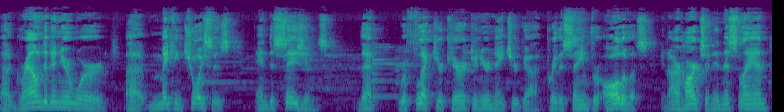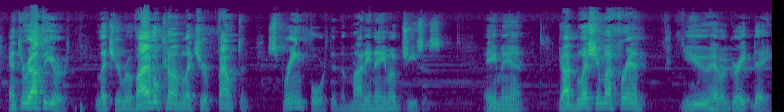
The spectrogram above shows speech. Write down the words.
uh, grounded in your word, uh, making choices and decisions that reflect your character and your nature, God. Pray the same for all of us in our hearts and in this land and throughout the earth. Let your revival come. Let your fountain spring forth in the mighty name of Jesus. Amen. God bless you, my friend. You have a great day.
